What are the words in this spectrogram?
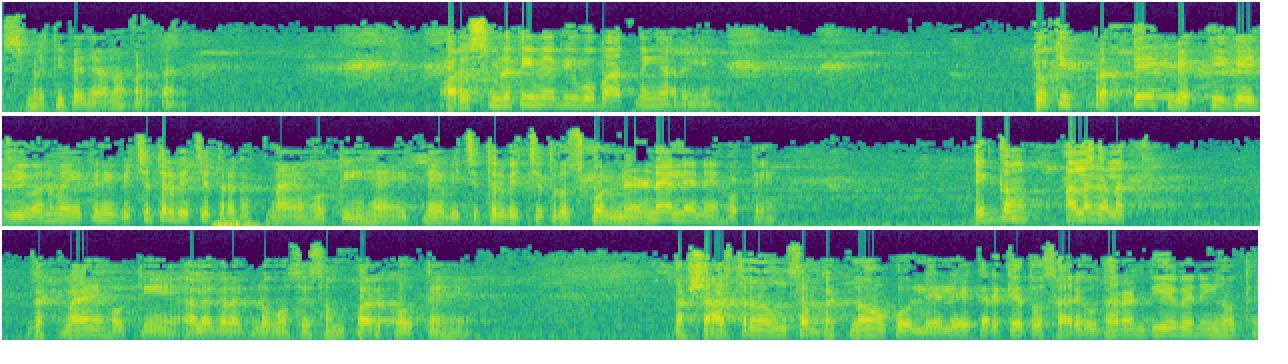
स्मृति पे जाना पड़ता है। और स्मृति में भी वो बात नहीं आ रही है। क्योंकि प्रत्येक व्यक्ति के जीवन में इतनी विचित्र विचित्र घटनाएँ होती हैं, इतने विचित्र विचित्र उसको निर्णय लेने होते हैं। एकदम अलग अलग घटनाएँ होती हैं अलग अलग लोगों से संपर्क होते हैं। अब शास्त्र में उन सब घटनाओं को ले ले करके तो सारे उदाहरण दिए हुए नहीं होते।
